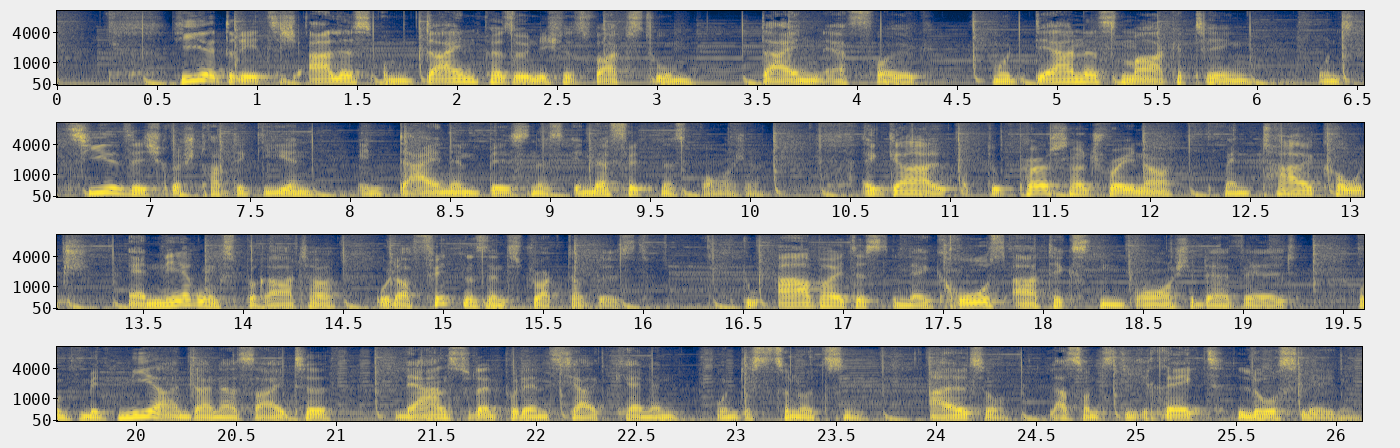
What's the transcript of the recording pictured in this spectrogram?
Hier dreht sich alles um dein persönliches Wachstum, deinen Erfolg, modernes Marketing und zielsichere Strategien in deinem Business in der Fitnessbranche. Egal, ob du Personal Trainer, Mentalcoach, Ernährungsberater oder Fitnessinstructor bist. Du arbeitest in der großartigsten Branche der Welt und mit mir an deiner Seite lernst du dein Potenzial kennen und es zu nutzen. Also, lass uns direkt loslegen.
